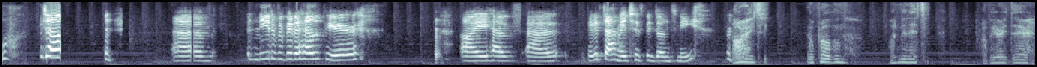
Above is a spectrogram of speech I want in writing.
Ooh, John! Um, in need of a bit of help here. I have uh, a bit of damage has been done to me. All right, no problem. One minute, I'll be right there.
